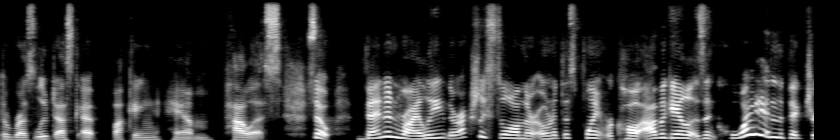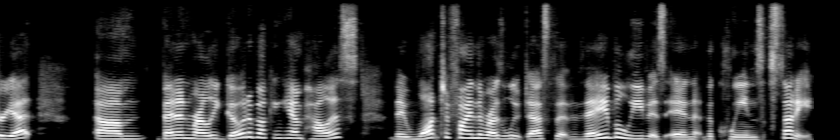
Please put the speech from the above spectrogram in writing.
the Resolute desk at Buckingham Palace. So Ben and Riley, they're actually still on their own at this point. Recall, Abigail isn't quite in the picture yet, um, Ben and Riley go to Buckingham Palace. They want to find the Resolute desk that they believe is in the Queen's study.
